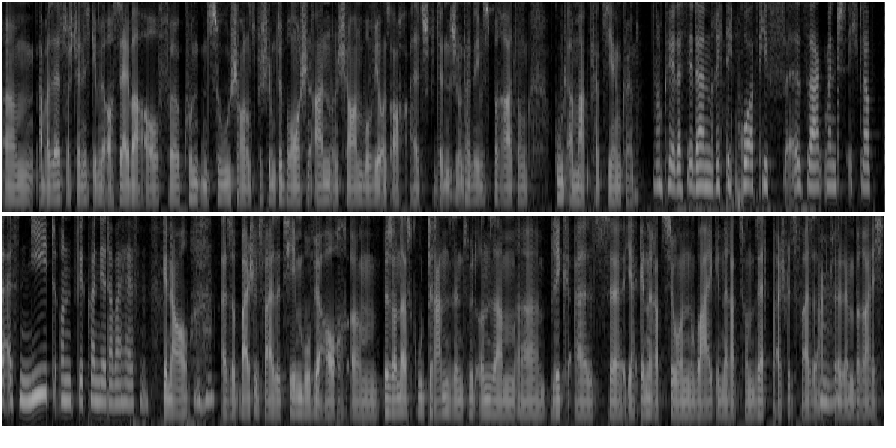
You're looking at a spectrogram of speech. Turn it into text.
Ähm, aber selbstverständlich gehen wir auch selber auf äh, Kunden zu, schauen uns bestimmte Branchen an und schauen, wo wir uns auch als studentische Unternehmensberatung gut am Markt platzieren können. Okay, dass ihr dann richtig proaktiv äh, sagt, Mensch, ich glaube, da ist ein Need und wir können dir dabei helfen. Genau, mhm. also beispielsweise Themen, wo wir auch ähm, besonders gut dran sind mit unserem äh, Blick als äh, ja, Generation Y, Generation Z beispielsweise mhm. aktuell im Bereich.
